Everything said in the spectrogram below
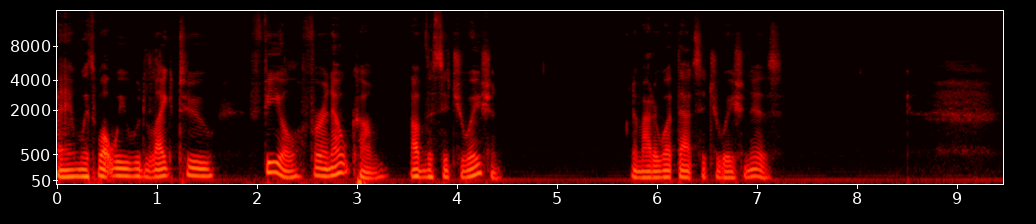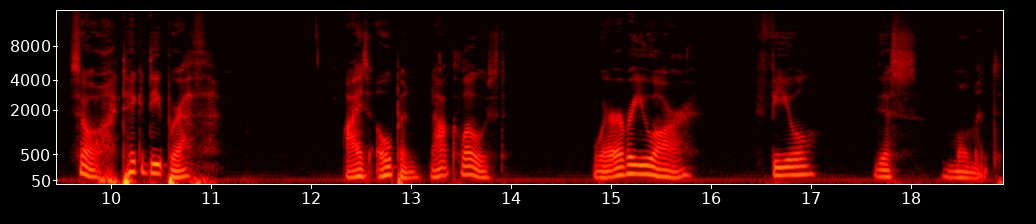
and with what we would like to feel for an outcome of the situation no matter what that situation is. So, take a deep breath, eyes open, not closed. Wherever you are, feel this moment.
